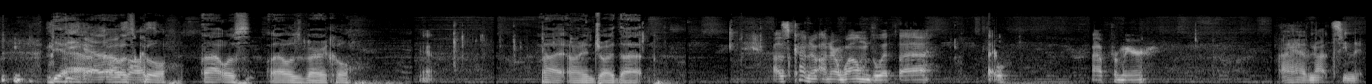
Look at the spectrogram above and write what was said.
yeah, Yeah, that, that was, was cool. That was that was very cool. Yeah. I, I enjoyed that. I was kind of underwhelmed with uh, that uh, premiere. I have not seen it.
